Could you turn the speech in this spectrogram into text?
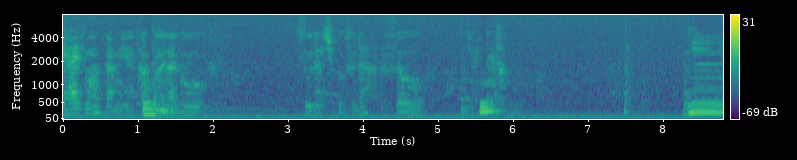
Hey, Hai semua, kami cover hmm. lagu Sudah Cukup Sudah So, enjoy hmm. jangan hmm.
